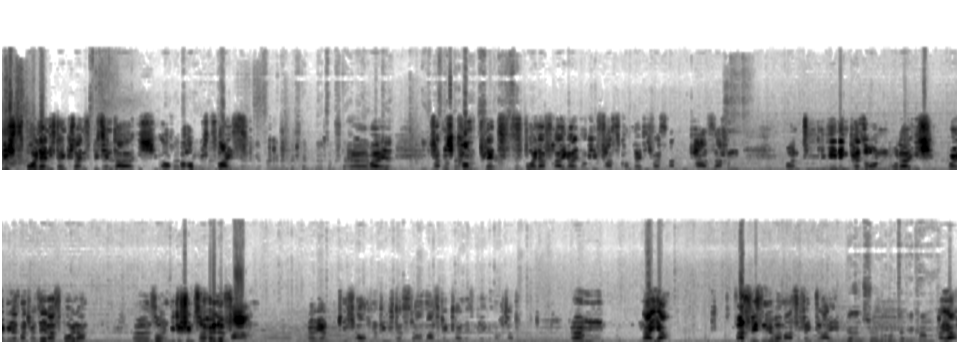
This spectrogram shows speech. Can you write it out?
nicht spoilern, nicht ein kleines bisschen, da ich auch überhaupt nichts weiß. Äh, weil ich habe mich komplett spoilerfrei gehalten. Okay, fast komplett. Ich weiß ein paar Sachen. Und diejenigen Personen oder ich, weil ich mir das manchmal selber spoiler, äh, sollen bitte schön zur Hölle fahren. Äh, ja ich auch, nachdem ich das Mass Effect 3 Let's Play gemacht habe. Ähm, naja. Was wissen wir über Mass Effect 3? Ganz schön runtergekommen. Naja,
